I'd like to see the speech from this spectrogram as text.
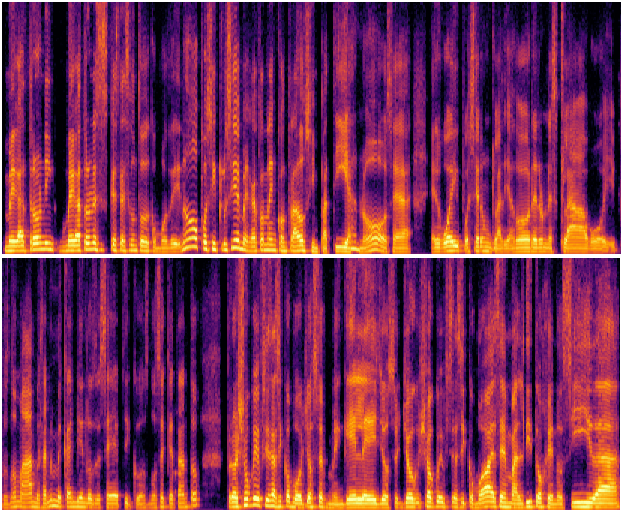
Megatron, Megatron es que este asunto como de, no, pues inclusive Megatron ha encontrado simpatía, ¿no? O sea, el güey pues era un gladiador, era un esclavo y pues no mames, a mí me caen bien los Decepticons, no sé qué tanto, pero Shockwave sí es así como Joseph Mengele, yo, yo, Shockwave sí es así como, ah, ese maldito genocida,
